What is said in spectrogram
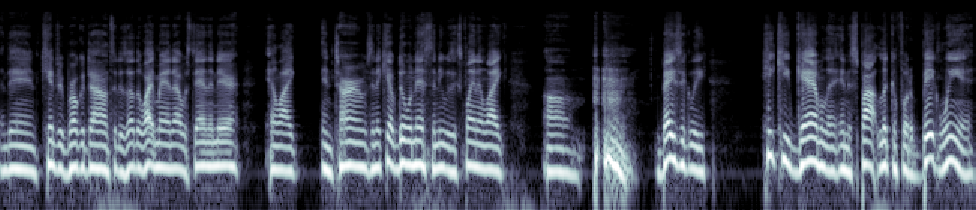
and then Kendrick broke it down to this other white man that was standing there and like in terms, and they kept doing this, and he was explaining like, um, basically, he keep gambling in the spot looking for the big win,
